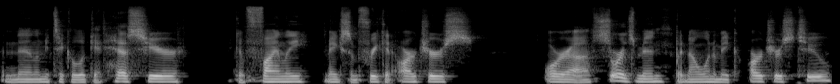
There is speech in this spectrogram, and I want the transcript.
And then let me take a look at Hess here. I can finally make some freaking archers. Or uh, swordsmen, but now I want to make archers too.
